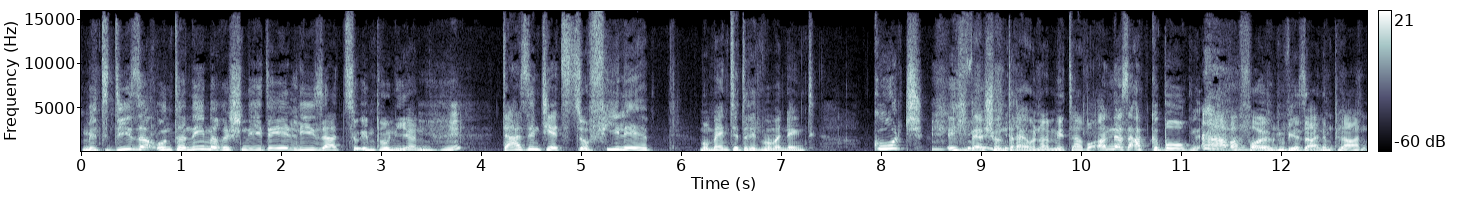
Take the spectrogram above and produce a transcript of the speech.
mit dieser unternehmerischen Idee Lisa zu imponieren. Da sind jetzt so viele Momente drin, wo man denkt, Gut, ich wäre schon 300 Meter woanders abgebogen, aber folgen wir seinem Plan.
